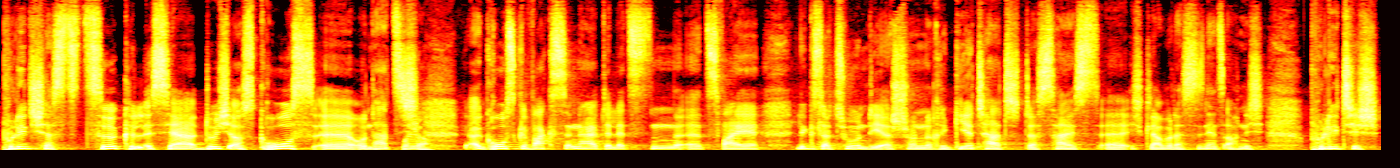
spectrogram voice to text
politischer Zirkel ist ja durchaus groß äh, und hat sich oh ja. groß gewachsen innerhalb der letzten äh, zwei Legislaturen, die er schon regiert regiert hat. Das heißt, äh, ich glaube, das sind jetzt auch nicht politisch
